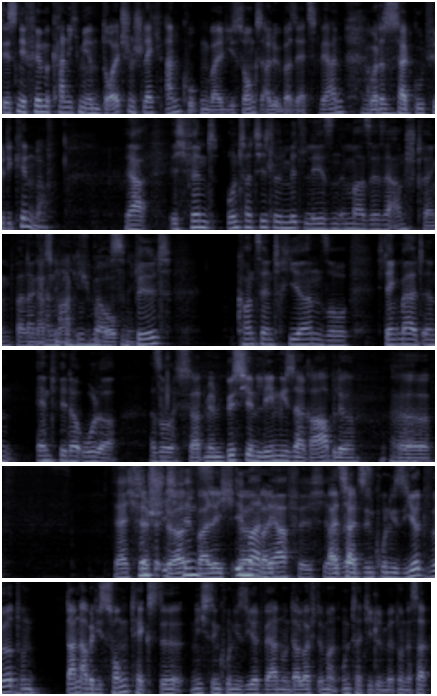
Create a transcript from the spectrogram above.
Disney-Filme kann ich mir im Deutschen schlecht angucken, weil die Songs alle übersetzt werden. Aber das Mhm. ist halt gut für die Kinder. ja, ich finde Untertitel mitlesen immer sehr, sehr anstrengend, weil dann Das kann ich mich ich nicht mehr aufs nicht. Bild konzentrieren. So, ich denke mir halt in entweder oder. Also, Es hat mir ein bisschen Les Miserables, Ja. äh, ja, ich finde zerstört, es weil ich, äh, immer weil- nervig. Ja, weil es halt synchronisiert wird Mhm. und dann aber die Songtexte nicht synchronisiert werden und da läuft immer ein Untertitel mit und das hat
